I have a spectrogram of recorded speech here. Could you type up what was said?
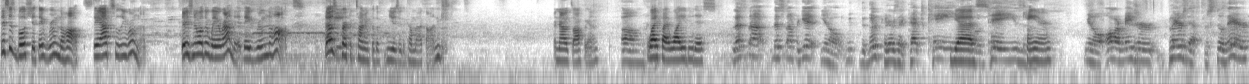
This is bullshit. They ruined the Hawks. They absolutely ruined them. There's no other way around it. They ruined the Hawks. That was perfect timing for the music to come back on. and now it's off again. um Wi-Fi, why you do this? let's not let's not forget you know the good players like Patrick Kane, Yes. you know, Taze, Kaner. you know all our major players that are still there,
